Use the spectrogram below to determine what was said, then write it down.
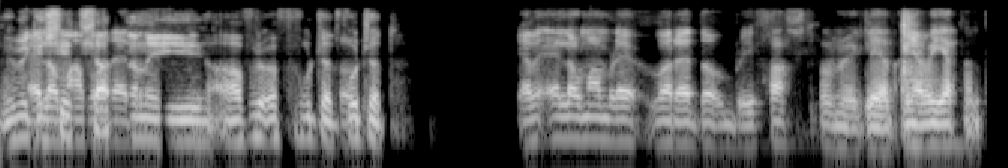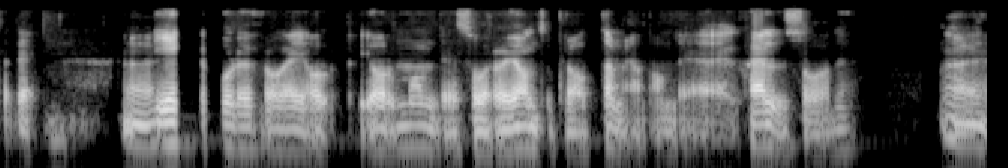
hur mycket chitchattade ni? Ja, fortsätt, fortsätt. Eller om man blev, var rädd att bli fast på ryggledaren. Jag vet inte. Det. Nej. Egentligen borde jag fråga Jor- Jorma om det så. Och jag har inte pratat med honom om det själv så. Det, Nej.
